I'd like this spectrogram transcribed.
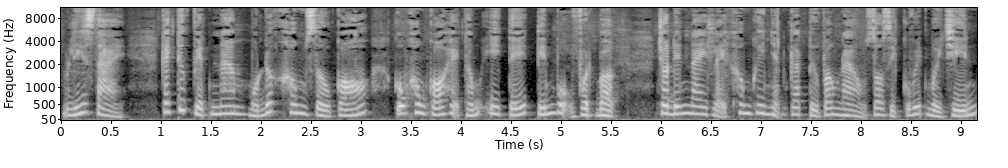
lý giải cách thức Việt Nam, một nước không giàu có, cũng không có hệ thống y tế tiến bộ vượt bậc, cho đến nay lại không ghi nhận ca tử vong nào do dịch COVID-19.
